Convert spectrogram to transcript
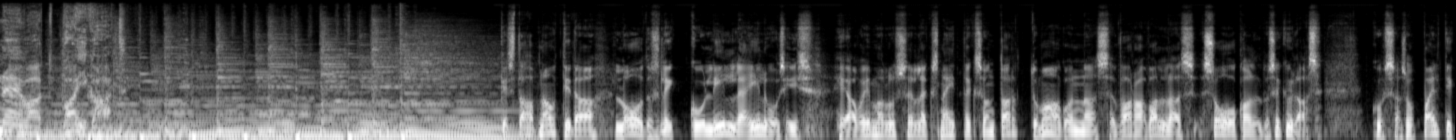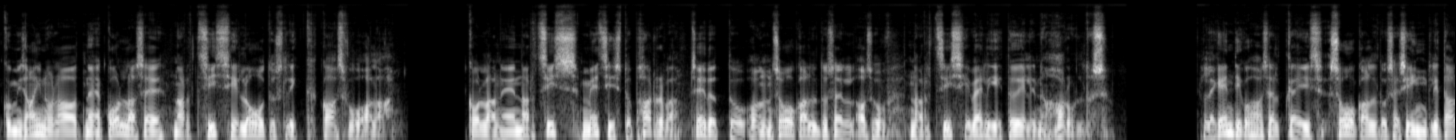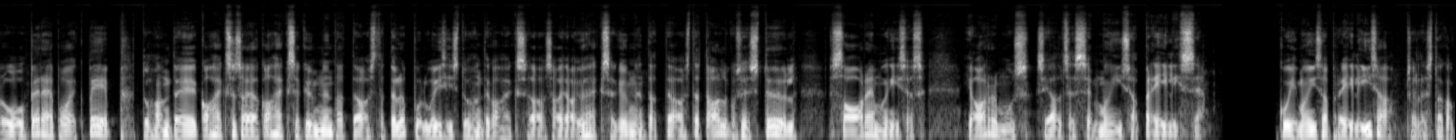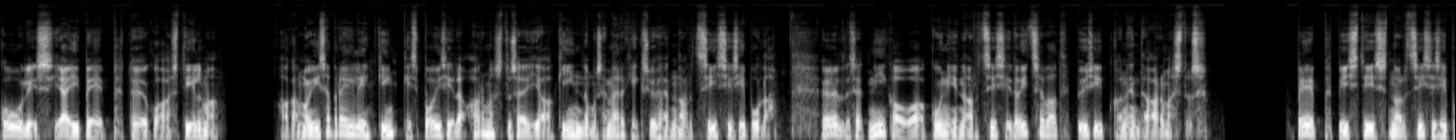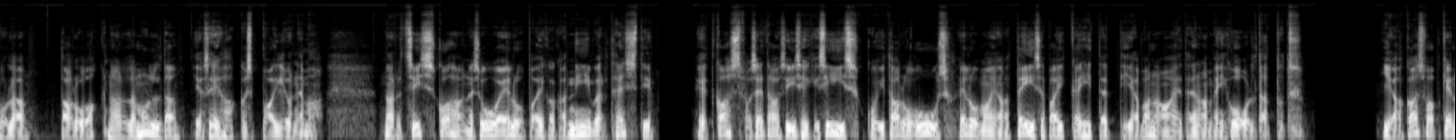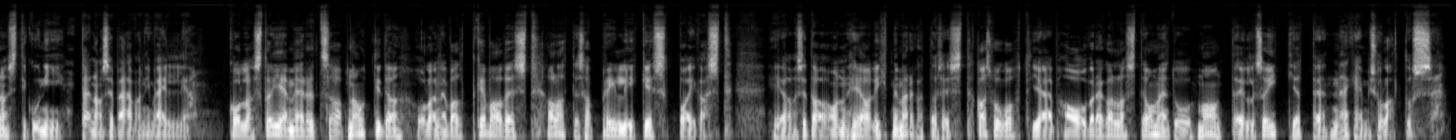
põnevad paigad. kes tahab nautida looduslikku lilleilu, siis hea võimalus selleks näiteks on Tartu maakonnas Vara vallas Sookalduse külas, kus asub Baltikumis ainulaadne kollase nartsissi looduslik kasvuala kollane nartsiss metsistub harva, seetõttu on sookaldusel asuv nartsissiväli tõeline haruldus legendi kohaselt käis Sookalduse Singli talu perepoeg Peep tuhande kaheksasaja kaheksakümnendate aastate lõpul või siis tuhande kaheksasaja üheksakümnendate aastate alguses tööl Saare mõisas ja armus sealsesse mõisapreilisse. kui mõisapreili isa sellest aga kuulis, jäi Peep töökohast ilma aga mõisapreili kinkis poisile armastuse ja kiindumuse märgiks ühe nartsissisibula, öeldes, et niikaua, kuni nartsissid õitsevad, püsib ka nende armastus. Peep pistis nartsissisibula talu akna alla mulda ja see hakkas paljunema. nartsiss kohanes uue elupaigaga niivõrd hästi, et kasvas edasi isegi siis, kui talu uus elumaja teise paika ehitati ja vana aeda enam ei hooldatud. ja kasvab kenasti kuni tänase päevani välja kollast õiemerd saab nautida olenevalt kevadest alates aprilli keskpaigast. Ja seda on hea lihtne märgata, sest kasvukoht jääb Auvere kallaste Omeduu maanteel sõitjate nägemisulatusse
